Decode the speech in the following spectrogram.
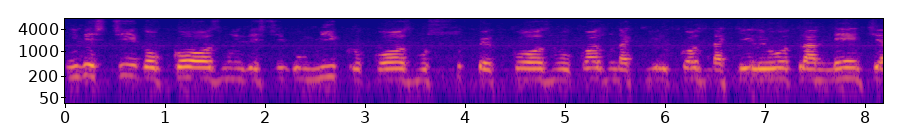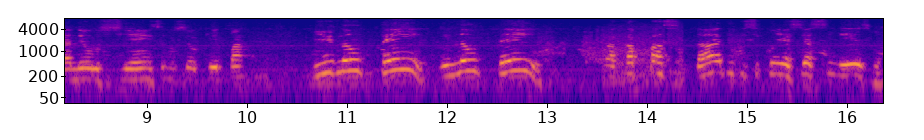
investiga o cosmo, investiga o microcosmo, o supercosmo, o cosmo daquilo, o cosmo daquele, outro, a mente, a neurociência, não sei o quê, pá. E não tem, e não tem a capacidade de se conhecer a si mesmo.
